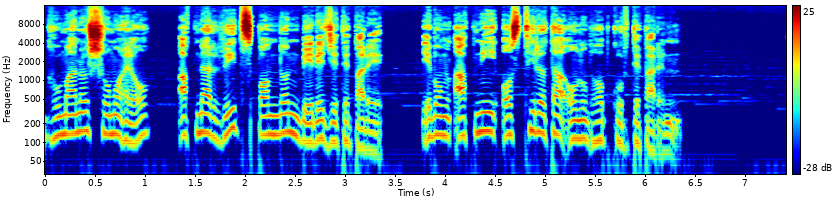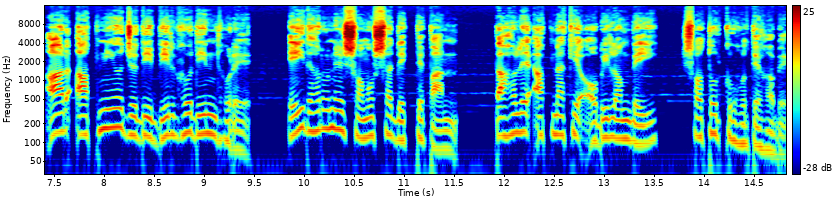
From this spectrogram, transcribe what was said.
ঘুমানোর সময়ও আপনার হৃদস্পন্দন বেড়ে যেতে পারে এবং আপনি অস্থিরতা অনুভব করতে পারেন। আর আপনিও যদি দীর্ঘদিন ধরে এই ধরনের সমস্যা দেখতে পান, তাহলে আপনাকে অবিলম্বেই সতর্ক হতে হবে।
